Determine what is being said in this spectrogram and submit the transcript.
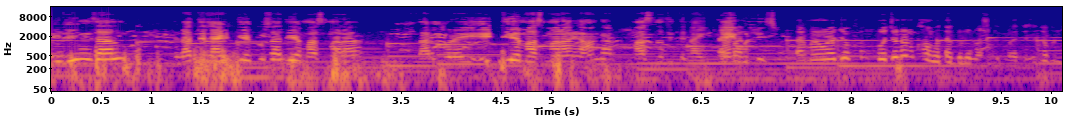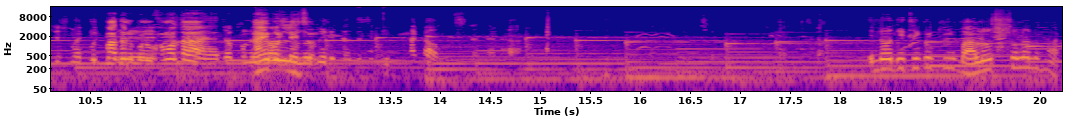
এই রিং জাল, রাতে লাইট দিয়ে কুচা দিয়ে মাছ মারা তারপরে হিট দিয়ে মাছ মারা মাছ নদীতে নাই মানে ওরা যখন প্রজনন নষ্ট করে দিয়েছে যখন যে সময় উৎপাদন কোনো ক্ষমতা হ্যাঁ, যখন নাই মেরে ফেলতেছে, থাকা অবস্থা নদী থেকে কি বালু উত্তোলন হয়?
